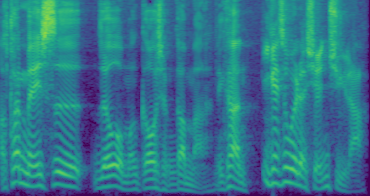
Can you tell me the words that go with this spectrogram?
啊，他没事惹我们高雄干嘛？你看，应该是为了选举啦。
